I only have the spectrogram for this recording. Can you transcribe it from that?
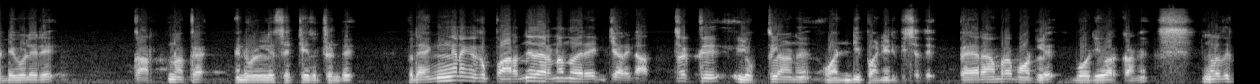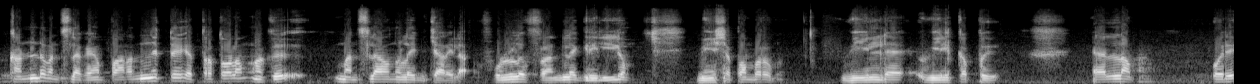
അടിപൊളി ഒരു കർട്ടനൊക്കെ അതിന്റെ ഉള്ളിൽ സെറ്റ് ചെയ്തിട്ടുണ്ട്. അപ്പോൾ ഇതെങ്ങനെ നിങ്ങൾക്ക് പറഞ്ഞു തരണം എന്ന് വരെ എനിക്കറിയില്ല. അത്രയ്ക്ക് ലുക്കിലാണ് വണ്ടി പണിയെടുപ്പിച്ചത്. പേരാമ്പ്ര മോഡൽ ബോഡി വർക്കാണ്. നിങ്ങളത് കണ്ട് മനസ്സിലാക്കുക ഞാൻ പറഞ്ഞിട്ട് എത്രത്തോളം നിങ്ങൾക്ക് മനസ്സിലാവുന്നുള്ള എനിക്കറിയില്ല. ഫുള്ള് ഫ്രണ്ടിലെ ഗ്രില്ലും മീശപ്പമ്പറും വീലിന്റെ വീൽ കപ്പ് എല്ലാം ഒരു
